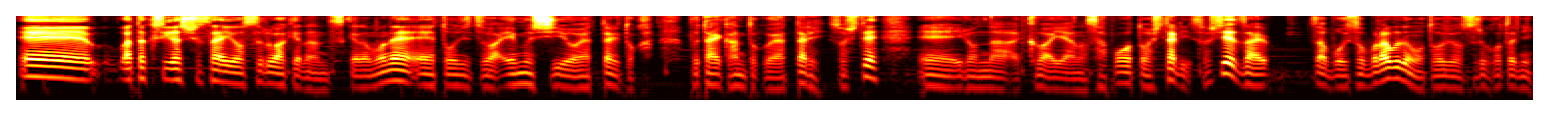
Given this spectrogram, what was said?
えー、私が主催をするわけなんですけどもね、えー、当日は MC をやったりとか舞台監督をやったりそして、えー、いろんなクワイアのサポートをしたりそして The Voice of Love でも登場することに、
